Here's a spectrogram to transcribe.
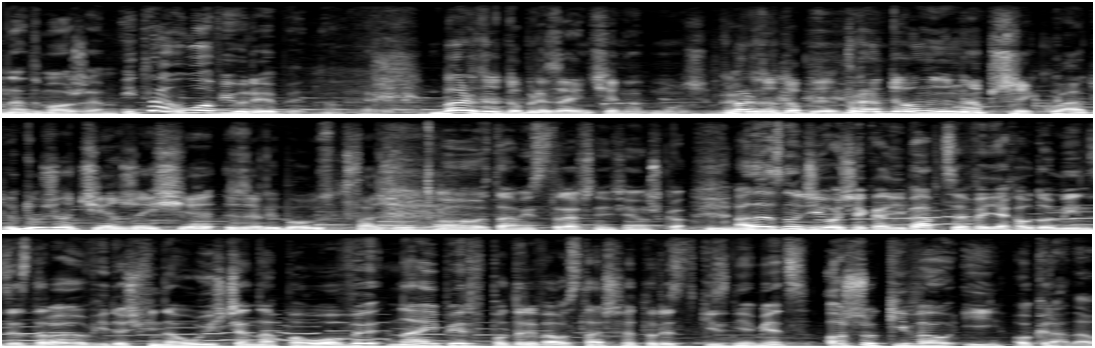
nad morzem i tam łowił ryby. No. Bardzo dobre zajęcie nad morzem. Bardzo dobre. W Radomiu na przykład dużo ciężej się z rybołówstwa żyje. O, tam jest strasznie ciężko. Ale znudziło się Kalibabce, wyjechał do Międzyzdrojów i do Świnoujścia na połowy. Najpierw podrywał starsze turystki z Niemiec, oszukiwał i okradał.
